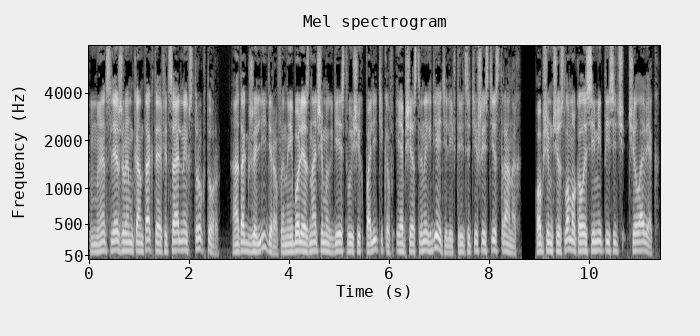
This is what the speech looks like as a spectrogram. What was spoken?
Мы отслеживаем контакты официальных структур, а также лидеров и наиболее значимых действующих политиков и общественных деятелей в 36 странах, общим числом около 7 тысяч человек.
